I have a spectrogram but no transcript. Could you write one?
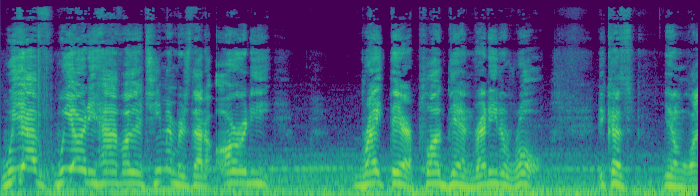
we have we already have other team members that are already right there, plugged in, ready to roll. Because you know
